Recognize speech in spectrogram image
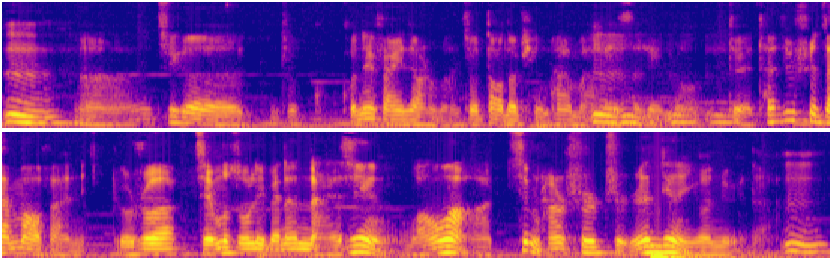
嗯呃，这个就国内翻译叫什么？就道德评判嘛，嗯类似这种。嗯嗯对，他就是在冒犯你。比如说节目组里边的男性，往往啊，基本上是只认定一个女的嗯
